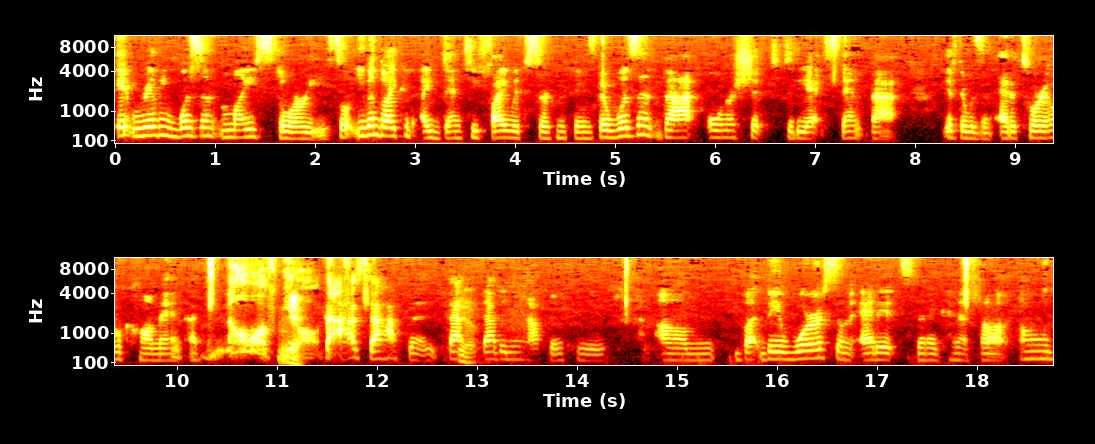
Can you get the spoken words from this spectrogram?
it really wasn't my story. So even though I could identify with certain things, there wasn't that ownership to the extent that if there was an editorial comment, I'd be, no, you yeah. know, that has to happen. That, yeah. that didn't happen to me. Um, but there were some edits that I kind of thought, oh,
